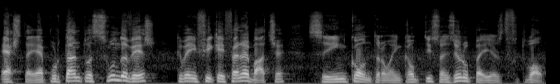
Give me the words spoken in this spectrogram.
Esta é, portanto, a segunda vez que Benfica e Fenerbahçe se encontram em competições europeias de futebol.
